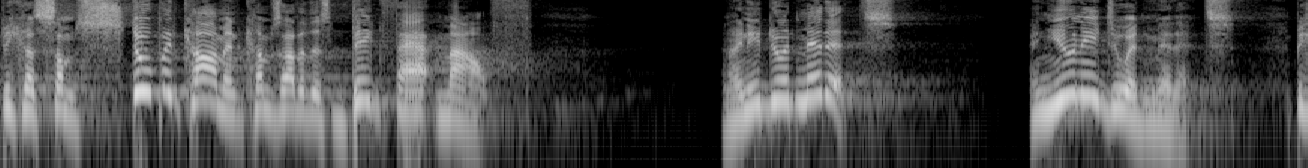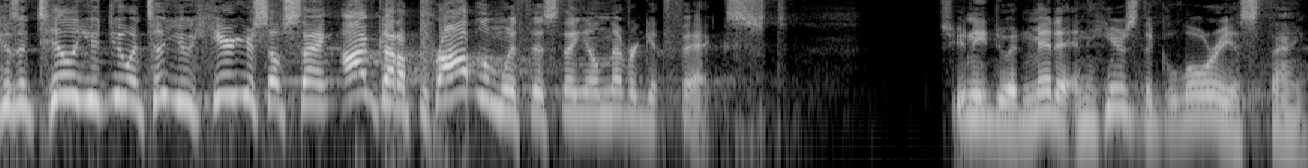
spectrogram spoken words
because some stupid comment comes out of this big fat mouth. And I need to admit it. And you need to admit it. Because until you do, until you hear yourself saying, I've got a problem with this thing, it'll never get fixed. So you need to admit it. And here's the glorious thing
